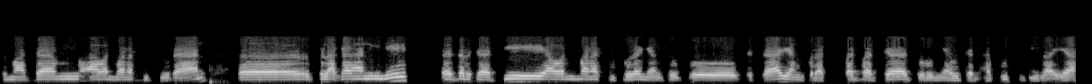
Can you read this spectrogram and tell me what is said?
semacam awan panas guguran. Eh, belakangan ini eh, terjadi awan panas guguran yang cukup besar yang berakibat pada turunnya hujan abu di wilayah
